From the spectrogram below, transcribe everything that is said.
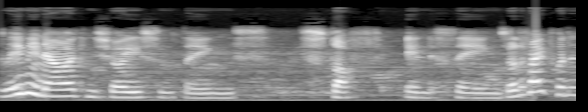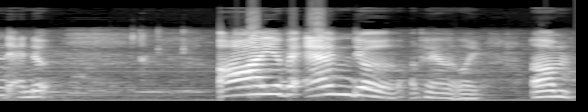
Maybe now I can show you some things. Stuff and things. What if I put an ender? Eye of Ender, apparently. Um,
